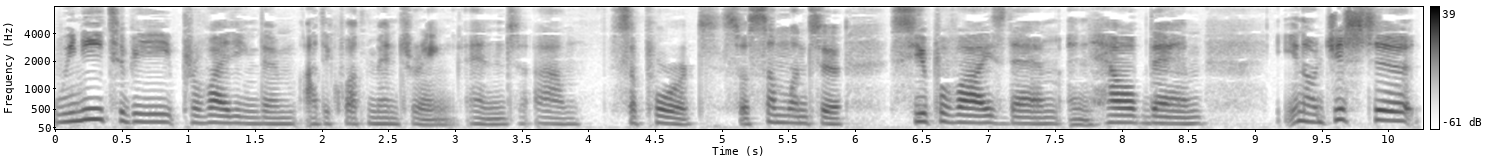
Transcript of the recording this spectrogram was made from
we need to be providing them adequate mentoring and um, support. So someone to supervise them and help them, you know, just to,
